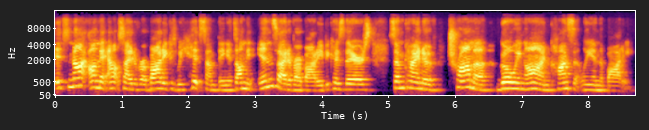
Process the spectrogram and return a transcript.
it's not on the outside of our body because we hit something. It's on the inside of our body because there's some kind of trauma going on constantly in the body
